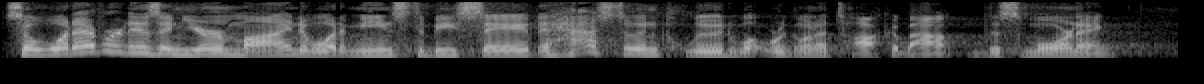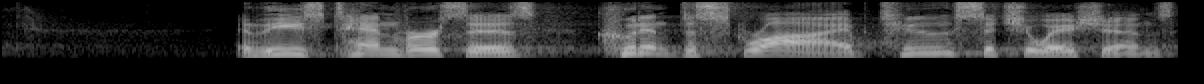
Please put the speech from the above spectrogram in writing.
So, whatever it is in your mind of what it means to be saved, it has to include what we're going to talk about this morning. And these 10 verses couldn't describe two situations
